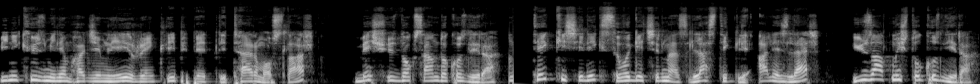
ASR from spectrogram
1200 milim hacimli renkli pipetli termoslar 599 lira. Tek kişilik sıvı geçirmez lastikli alezler 169 lira.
